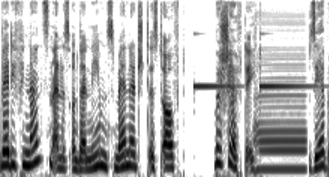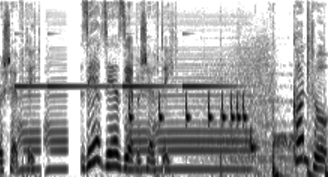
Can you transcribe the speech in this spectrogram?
Wer die Finanzen eines Unternehmens managt, ist oft beschäftigt. Sehr beschäftigt. Sehr, sehr, sehr beschäftigt. Konto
